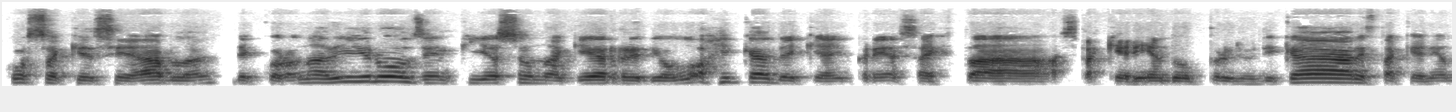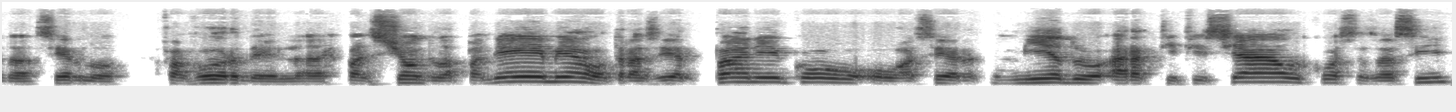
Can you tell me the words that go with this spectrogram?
cosa que se habla de coronavirus. Empieza una guerra ideológica de que la empresa está, está queriendo perjudicar, está queriendo hacerlo a favor de la expansión de la pandemia o traer pánico o hacer miedo artificial, cosas así.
